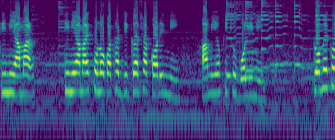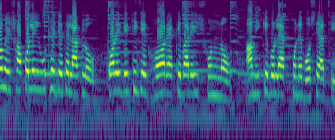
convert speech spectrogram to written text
তিনি আমার, তিনি আমায় কোনো কথা জিজ্ঞাসা করেননি, আমিও কিছু বলিনি। ক্রমে ক্রমে সকলেই উঠে যেতে লাগল। পরে দেখি যে ঘর একেবারেই শূন্য। আমি কেবল এক কোণে বসে আছি।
